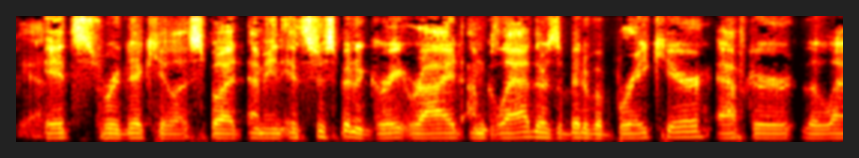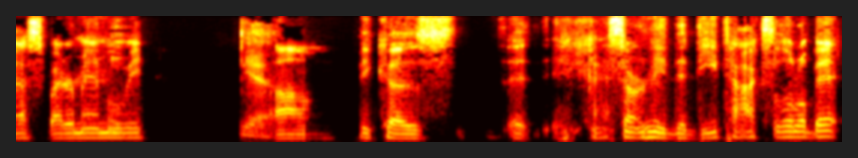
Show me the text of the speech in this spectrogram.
Yeah. It's ridiculous, but I mean, it's just been a great ride. I'm glad there's a bit of a break here after the last Spider-Man movie, Yeah. um, because it, it kind of started need to detox a little bit.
